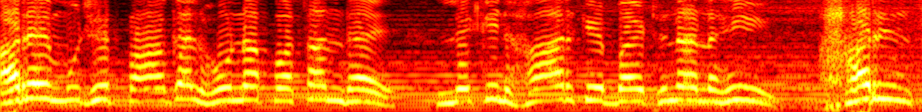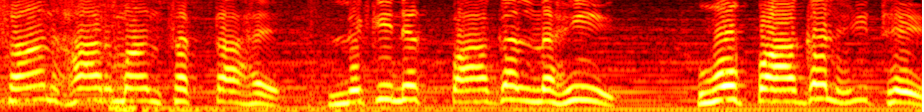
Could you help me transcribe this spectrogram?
अरे मुझे पागल होना पसंद है, लेकिन हार के बैठना नहीं। हर इंसान हार मान सकता है, लेकिन एक पागल नहीं। वो पागल ही थे,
